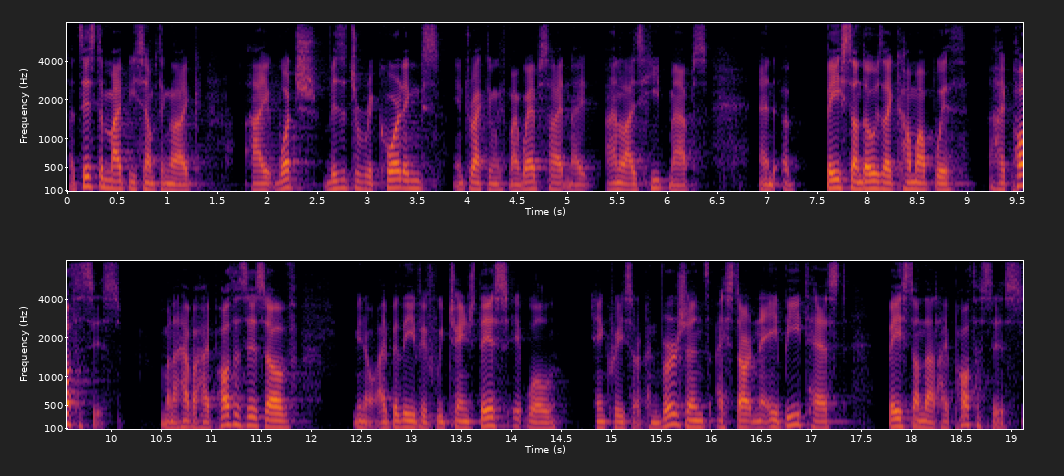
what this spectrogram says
that system might be something like I watch visitor recordings interacting with my website and I analyze heat maps. And uh, based on those, I come up with a hypothesis. When I have a hypothesis of, you know, I believe if we change this, it will increase our conversions, I start an A B test based on that hypothesis.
